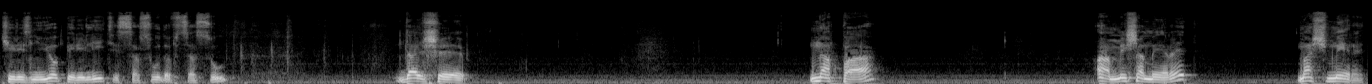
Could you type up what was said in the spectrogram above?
через нее перелить из сосуда в сосуд. Дальше. Напа, а мешамерет, машмерет,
